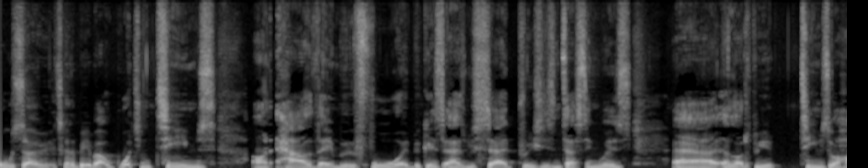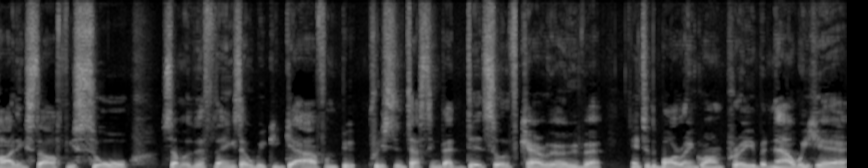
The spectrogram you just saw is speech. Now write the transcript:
also it's going to be about watching teams on how they move forward because as we said preseason testing was uh, a lot of teams were hiding stuff we saw some of the things that we could get out from preseason testing that did sort of carry over into the Bahrain Grand Prix, but now we're here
